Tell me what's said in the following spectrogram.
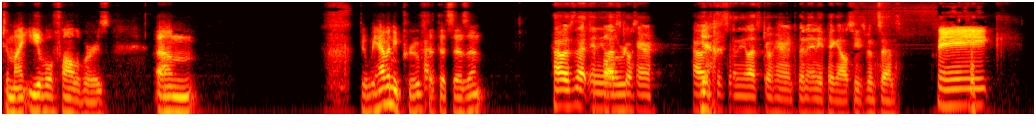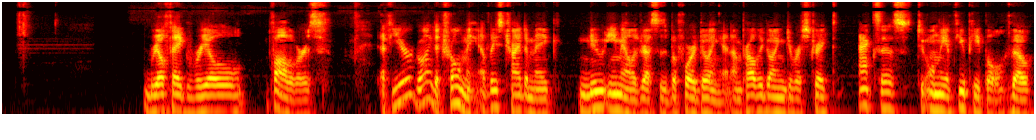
to my evil followers. Um, do we have any proof that this isn't? How is that any less coherent? How is Yeah. this any less coherent than anything else he's been sent? Fake. real fake, real followers. If you're going to troll me, at least try to make new email addresses before doing it. I'm probably going to restrict access to only a few people, though,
